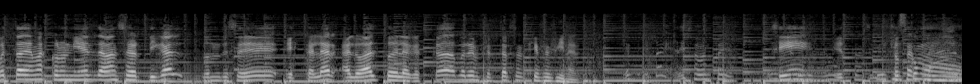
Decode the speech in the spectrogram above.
Cuenta además con un nivel de avance vertical donde se debe escalar a lo alto de la cascada para enfrentarse al jefe final. Esa pantalla. Sí, que son como-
